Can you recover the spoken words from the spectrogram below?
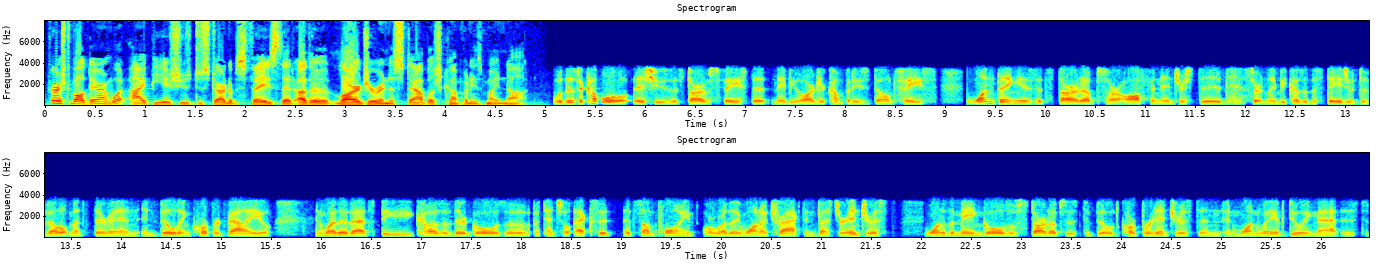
First of all, Darren, what IP issues do startups face that other larger and established companies might not? Well, there's a couple issues that startups face that maybe larger companies don't face. One thing is that startups are often interested, certainly because of the stage of development they're in, in building corporate value. And whether that's because of their goals of a potential exit at some point or whether they want to attract investor interest, one of the main goals of startups is to build corporate interest. And, and one way of doing that is to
